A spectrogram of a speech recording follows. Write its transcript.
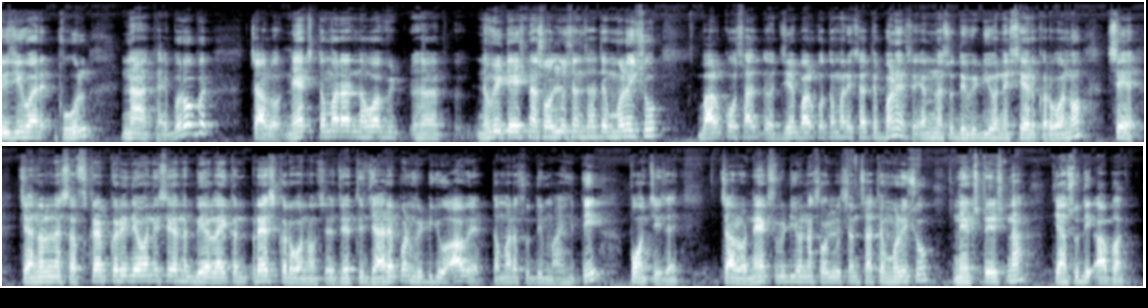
બીજી વાર ભૂલ ના થાય. બરાબર? ચાલો નેક્સ્ટ તમારા નવા નવી ટેસ્ટના સોલ્યુશન સાથે મળીશું. બાળકો જે બાળકો તમારી સાથે ભણે છે, એમના સુધી વિડીયોને શેર કરવાનો છે. ચેનલને સબસ્ક્રાઇબ કરી દેવાની છે અને બે લાઇકન પ્રેસ કરવાનો છે, જેથી જ્યારે પણ વીડિયો આવે, તમારા સુધી માહિતી પહોંચી જાય. ચાલો, નેક્સ્ટ વિડીયોના સોલ્યુશન સાથે મળીશું. નેક્સ્ટ ટેસ્ટના ત્યાં સુધી આભાર.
